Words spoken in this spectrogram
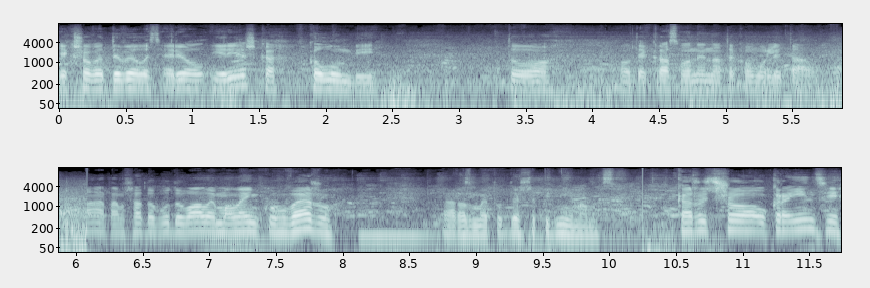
Якщо ви дивились Орел і Решка в Колумбії, то от якраз вони на такому літали. А, там ще добудували маленьку вежу. Зараз ми туди ще піднімемося. Кажуть, що українці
